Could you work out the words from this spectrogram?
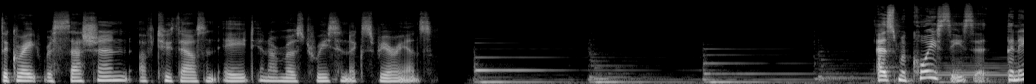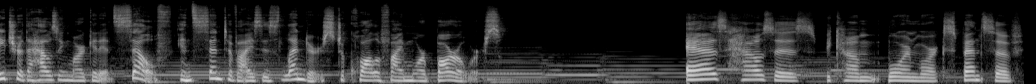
the Great Recession of 2008 in our most recent experience. As McCoy sees it, the nature of the housing market itself incentivizes lenders to qualify more borrowers. As houses become more and more expensive,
